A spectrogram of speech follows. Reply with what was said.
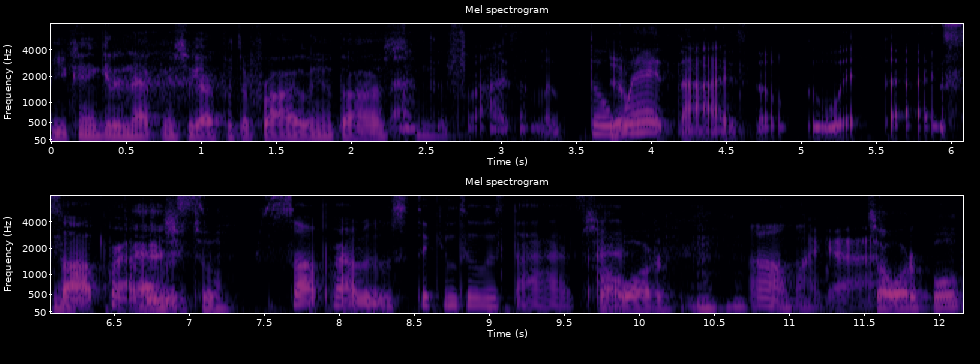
You can't get a napkin, so you gotta put the fries on your thighs. Not the fries on the, the Yep. wet thighs though. The wet thighs. Salt probably Ashy was too. salt probably was sticking to his thighs. Salt I- water. hmm oh my god. Salt water pool.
